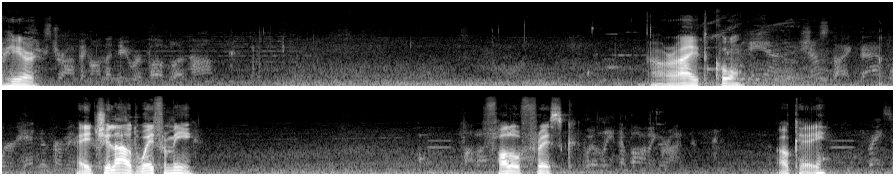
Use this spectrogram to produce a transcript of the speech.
here. eavesdropping on the New Republic, huh? Alright, cool. And just like that, we're hidden from Hey, chill out, wait for me. Follow Frisk. We'll lead the bombing run. Okay. Grace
